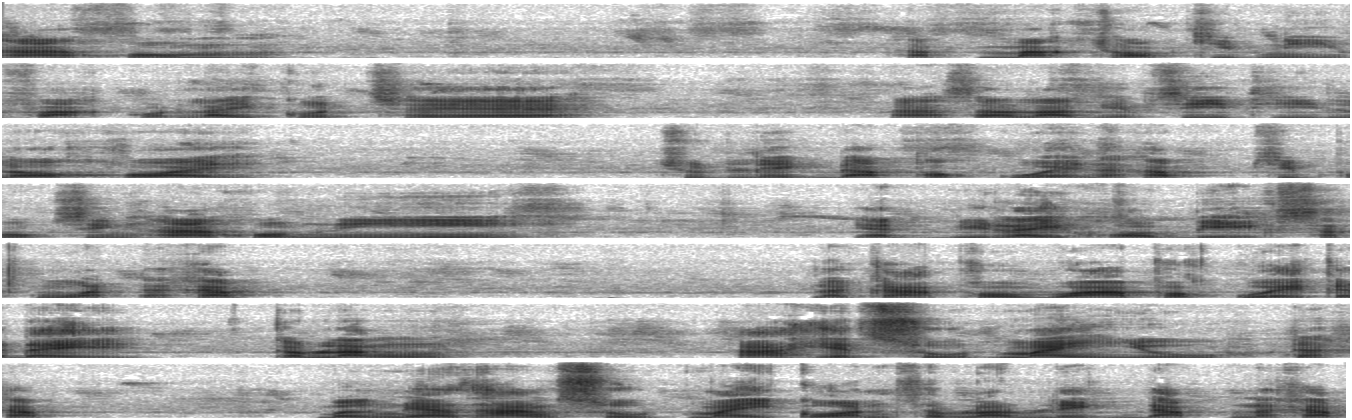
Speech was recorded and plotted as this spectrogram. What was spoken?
หาคมครับมักชอบคลิปนี้ฝากกดไลค์กดแชร์อ่าสำหรับ FC ทีล่อค่อย ชุดเลขดับพ่อกล้วยนะครับ 16 สิงหาคมนี้แอดวิไลขอเบรกสักงวดนะครับแล้วก็พราะว่าพ่อกล้วยก็ได้กำลังอ่าเฮ็ดสูตรใหม่อยู่นะครับ เบิ่งแนวทางสูตรใหม่ก่อนสำหรับเล็กดับนะครับ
